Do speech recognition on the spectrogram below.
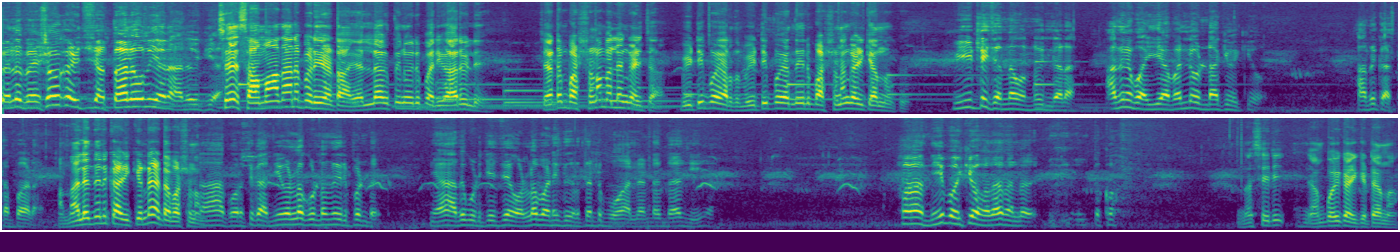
വല്ല വിഷമൊക്കെ കഴിച്ച് ചത്താലോ എന്ന് ഞാൻ ആലോചിക്കുക. സമാധാനപ്പെടുക ചേട്ടാ എല്ലാത്തിനും ഒരു പരിഹാരമില്ലേ? ചേട്ടൻ ഭക്ഷണം വല്ലതും കഴിച്ചാ? വീട്ടിൽ പോയായിരുന്നു. വീട്ടിൽ പോയി എന്തെങ്കിലും ഭക്ഷണം കഴിക്കാൻ നോക്ക്. വീട്ടിൽ ചെന്നാൽ ഒന്നും ഇല്ലടാ അതിന് വയ്യ. വല്ലതും ഉണ്ടാക്കി വെക്കുമോ അത് കഷ്ടപ്പാടാ. എന്നാലും എന്തെങ്കിലും കഴിക്കണ്ടേ ചേട്ടാ ഭക്ഷണം? ആ കുറച്ച് കഞ്ഞിവെള്ളം കൊണ്ടുവന്ന് ഇരിപ്പുണ്ട്. ഞാൻ അത് കുടിച്ചേച്ച് ഉള്ള പണി തീർത്തിട്ട് പോവാം. അല്ലാണ്ട് എന്താ ചെയ്യുക ആ നീ പോയിക്കോ. അതാ നല്ലത്. പൊക്കോ. എന്നാ ശരി. ഞാൻ പോയി കഴിക്കട്ടെ എന്നാ.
